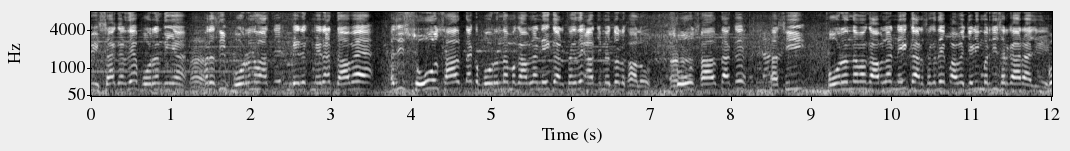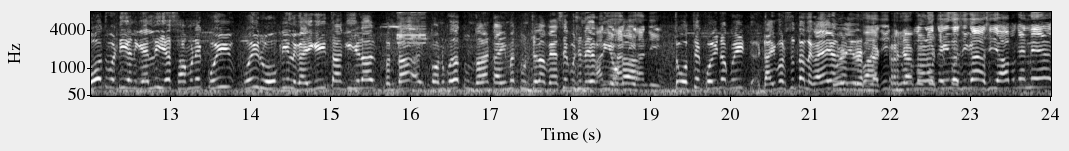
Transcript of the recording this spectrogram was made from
ਹਿੱਸਾ ਕਰਦੇ ਆ ਫੋਰਨ ਦੀਆਂ ਪਰ ਅਸੀਂ ਫੋਰਨ ਵਾਸਤੇ ਮੇਰੇ ਮੇਰਾ ਦਾਅਵਾ ਹੈ ਅਸੀਂ 100 ਸਾਲ ਤੱਕ ਫੋਰਨ ਦਾ ਮੁਕਾਬਲਾ ਨਹੀਂ ਕਰ ਸਕਦੇ ਅੱਜ ਮੇਰੇ ਤੋਂ ਲਿਖਾ ਲਓ। 100 ਸਾਲ ਤੱਕ ਅਸੀਂ ਫੋਰਨ ਦਾ ਮੁਕਾਬਲਾ ਨਹੀਂ ਕਰ ਸਕਦੇ ਭਾਵੇਂ ਜਿਹੜੀ ਮਰਜ਼ੀ ਸਰਕਾਰ ਆ ਜਾਵੇ। ਬਹੁਤ ਵੱਡੀ ਅਣਗਹਿਲੀ ਹੈ ਸਾਹਮਣੇ ਕੋਈ ਕੋਈ ਰੋਕ ਨਹੀਂ ਲਗਾਈ ਗਈ ਤਾਂ ਕਿ ਜਿਹੜਾ ਬੰਦਾ ਤੁਹਾਨੂੰ ਪਤਾ ਧੁੰਦਾਂ ਦਾ ਟਾਈਮ ਹੈ ਧੁੰਦ ਤਾਂ ਵੈਸੇ ਕੁਝ ਨਜ਼ਰ ਨਹੀਂ ਆਉਂਦਾ। ਤੇ ਉੱਥੇ ਕੋਈ ਨਾ ਕੋਈ ਡਾਈਵਰਸ ਤਾਂ ਲਗਾਇਆ ਜਾਣਾ ਚਾਹੀਦਾ ਬਾਜੀ ਜ਼ਰੂਰ ਲਾਉਣਾ ਚਾਹੀਦਾ ਸੀਗਾ ਅਸੀਂ ਆਪ ਕਹਿੰਦੇ ਆ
